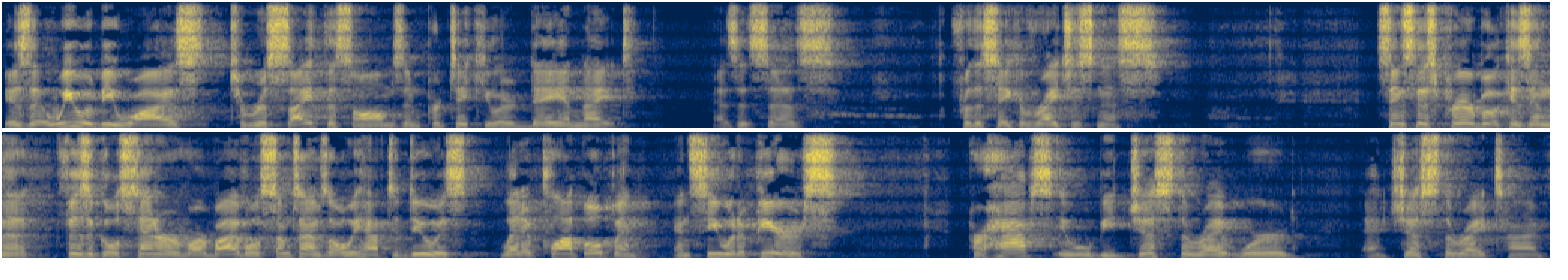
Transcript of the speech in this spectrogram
is that we would be wise to recite the Psalms in particular day and night, as it says for the sake of righteousness. Since this prayer book is in the physical center of our Bible, sometimes all we have to do is let it plop open and see what appears. Perhaps it will be just the right word at just the right time.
